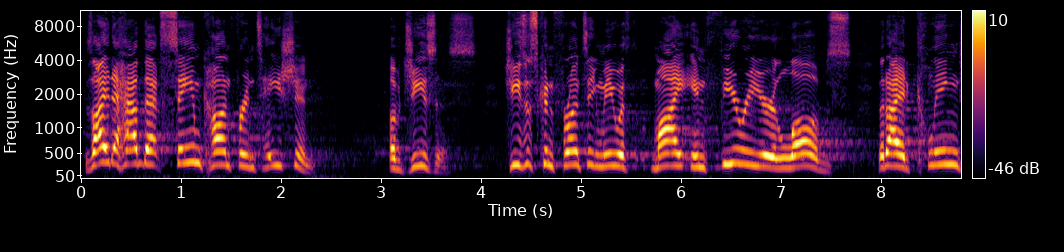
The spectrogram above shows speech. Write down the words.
Because I had to have that same confrontation of Jesus. Jesus confronting me with my inferior loves that I had clinged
